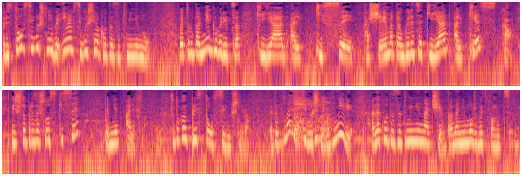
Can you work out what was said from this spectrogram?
Престол Всевышнего, имя Всевышнего как-то затменено. Поэтому там не говорится кияд аль кисе хашем, а там говорится кияд аль кеска. Видите, что произошло с кисе? Там нет альфа. Что такое престол Всевышнего? Это власть Всевышнего в мире. Она как-то затменена чем-то, она не может быть полноценной.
